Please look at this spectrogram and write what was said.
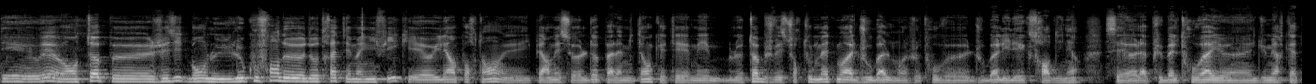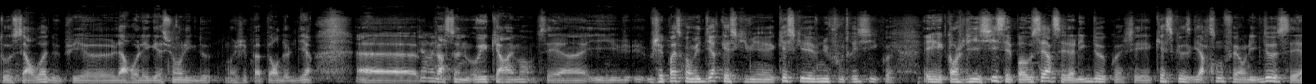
des, ouais, en top, euh, j'hésite. Bon, le, le, coup franc de d'Autrette est magnifique et euh, il est important et il permet ce hold-up à la mi-temps qui était. Mais le top, je vais surtout le mettre moi à Djoubal. Moi, je trouve euh, Djoubal, il est extraordinaire. C'est la plus belle trouvaille du mercato serrois depuis la relégation en Ligue 2. Moi, j'ai pas peur de le dire. personne, oui, carrément. C'est, j'ai presque envie de dire qu'est-ce qu'il qu'est-ce qu'il est venu foutre ici, quoi. Et quand je dis ici, c'est pas au Serre, c'est la Ligue 2, quoi. C'est qu'est-ce que ce garçon fait en Ligue 2 C'est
